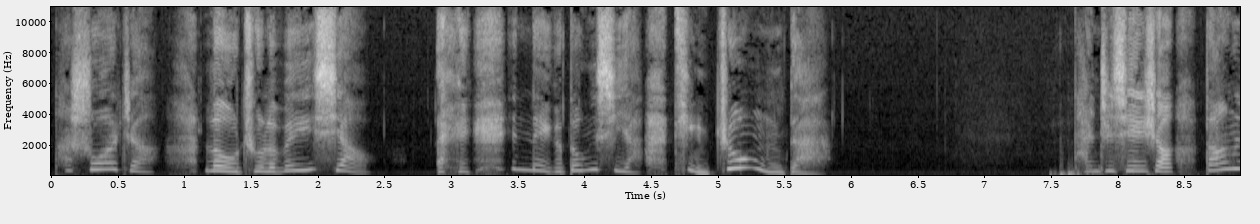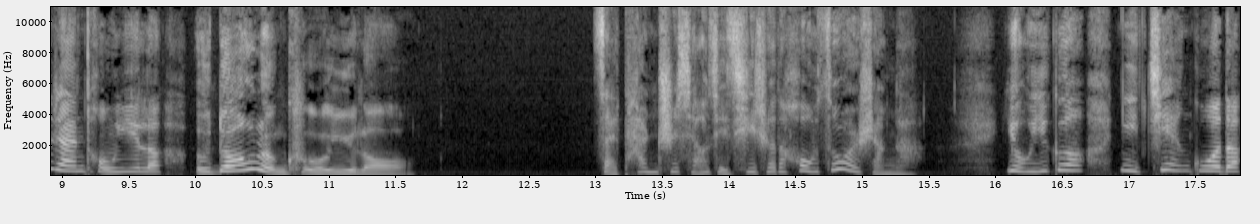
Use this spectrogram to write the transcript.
他说着，露出了微笑。哎，那个东西呀，挺重的。贪吃先生当然同意了。呃，当然可以了。在贪吃小姐汽车的后座上啊，有一个你见过的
